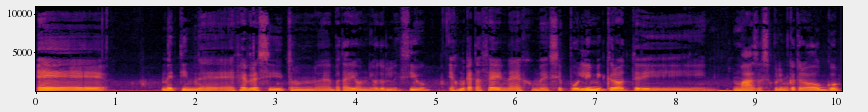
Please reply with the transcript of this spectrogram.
Ε, με την ε, εφεύρεση των ε, μπαταριών ιόντων λιθίου έχουμε καταφέρει να έχουμε σε πολύ μικρότερη μάζα, σε πολύ μικρότερο όγκο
